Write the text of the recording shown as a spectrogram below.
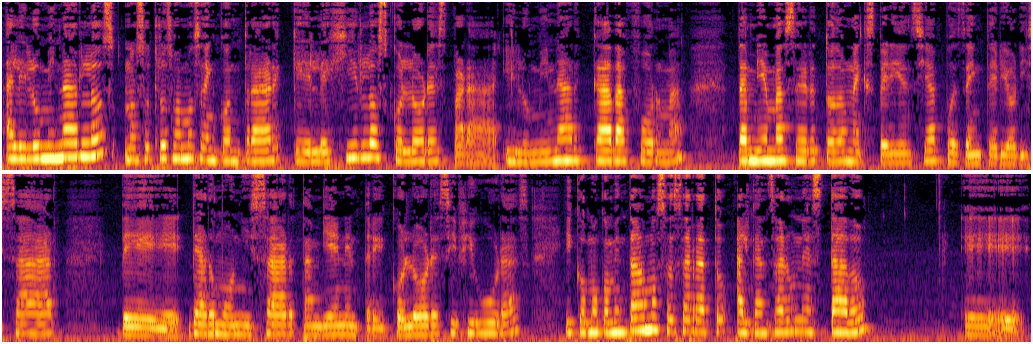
Al iluminarlos, nosotros vamos a encontrar que elegir los colores para iluminar cada forma también va a ser toda una experiencia pues de interiorizar, de, de, armonizar también entre colores y figuras y como comentábamos hace rato, alcanzar un estado eh,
